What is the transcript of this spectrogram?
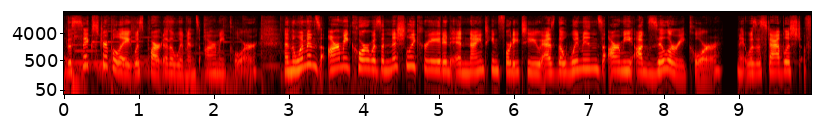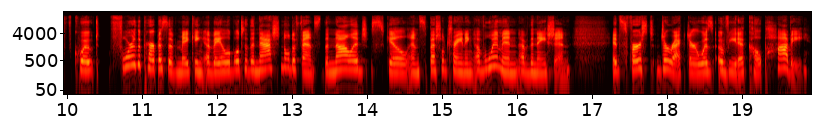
the 6888 was part of the Women's Army Corps. And the Women's Army Corps was initially created in 1942 as the Women's Army Auxiliary Corps. It was established, quote, for the purpose of making available to the national defense the knowledge, skill, and special training of women of the nation. Its first director was Culp Hobby.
